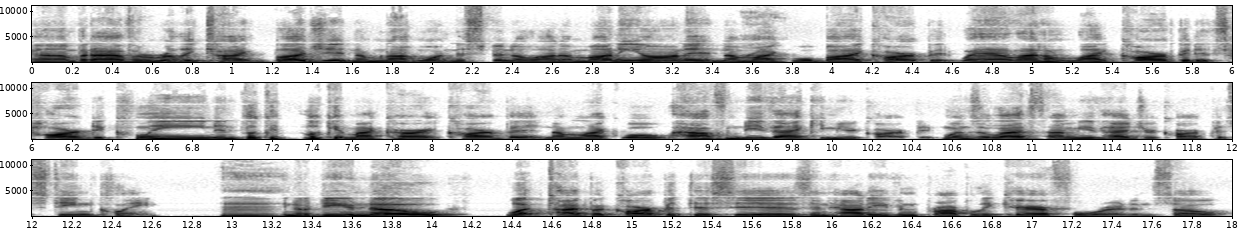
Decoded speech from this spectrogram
Um, but I have a really tight budget and I'm not wanting to spend a lot of money on it. And I'm like, well, buy carpet. Well, I don't like carpet. It's hard to clean. And look at look at my current carpet. And I'm like, well, how often do you vacuum your carpet? When's the last time you've had your carpet steam clean? Mm. You know, do you know what type of carpet this is and how to even properly care for it? And so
